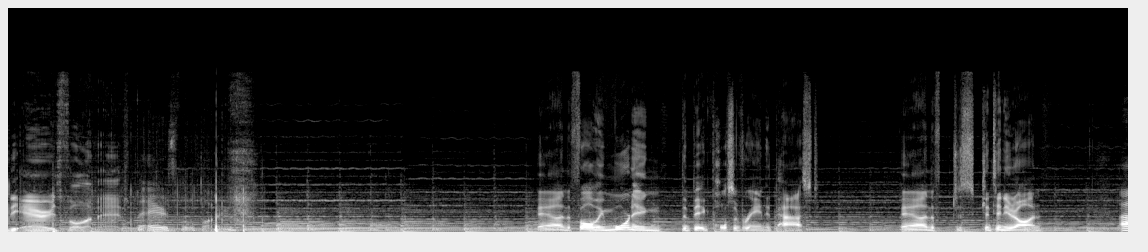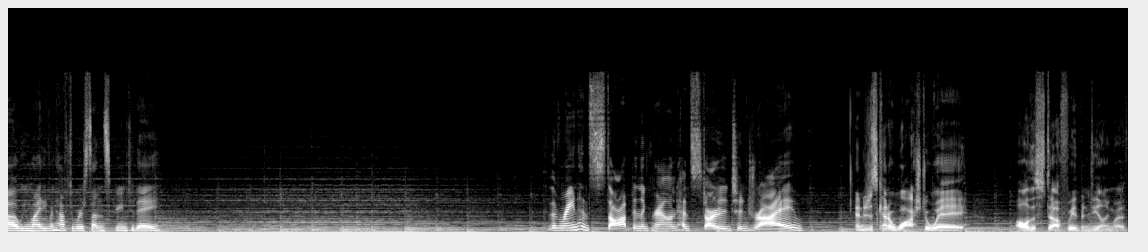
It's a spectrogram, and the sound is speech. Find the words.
The air is full of it. the air is full of water. And the following morning, the big pulse of rain had passed and just continued on. Uh, we might even have to wear sunscreen today. The rain had stopped and the ground had started to dry. And it just kind of washed away all the stuff we had been dealing with.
